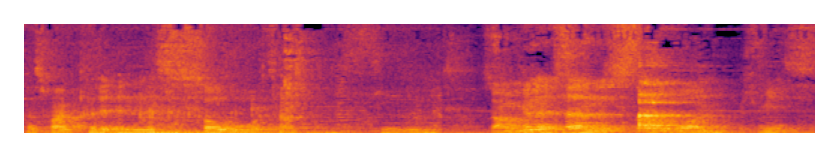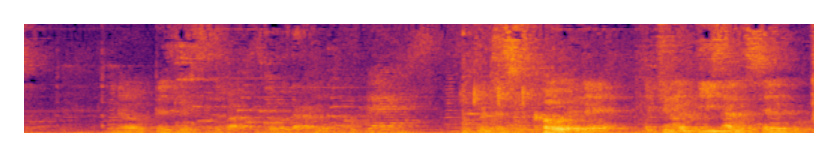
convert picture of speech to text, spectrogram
That's why I put it in this salt water. So I'm gonna turn the stove on, which means you know business is about to go down. Okay. We're just coating it. Do you know Disansin?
